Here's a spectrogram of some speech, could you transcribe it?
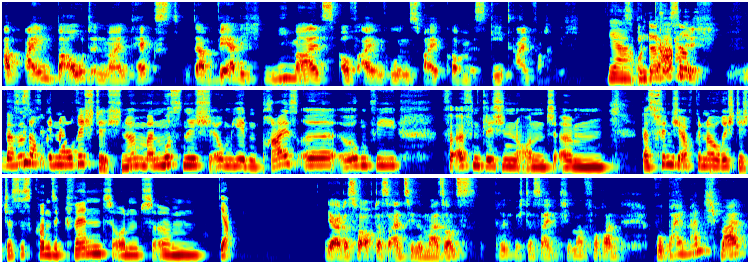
einbaut in meinen Text, da werde ich niemals auf einen grünen Zweig kommen. Es geht einfach nicht. Ja, das und das ist auch, das ist auch genau richtig. Ne? Man muss nicht um jeden Preis äh, irgendwie veröffentlichen und ähm, das finde ich auch genau richtig. Das ist konsequent und ähm, ja. Ja, das war auch das einzige Mal. Sonst bringt mich das eigentlich immer voran. Wobei manchmal,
